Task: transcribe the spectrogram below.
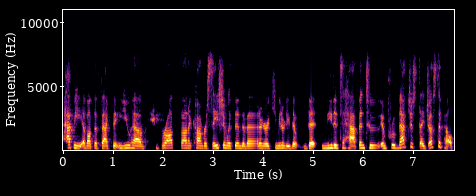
happy about the fact that you have brought on a conversation within the veterinary community that that needed to happen to improve not just digestive health,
